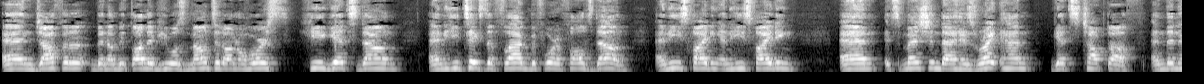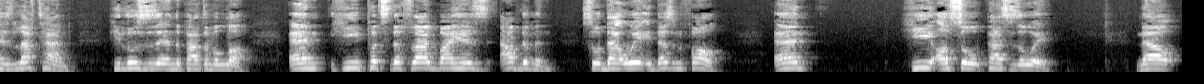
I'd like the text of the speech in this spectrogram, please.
And Jafar bin Abi Talib, he was mounted on a horse, he gets down, and he takes the flag before it falls down, and he's fighting, and he's fighting, and it's mentioned that his right hand gets chopped off, and then his left hand, he loses it in the path of Allah. And he puts the flag by his abdomen, so that way it doesn't fall. And he also passes away. Now,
